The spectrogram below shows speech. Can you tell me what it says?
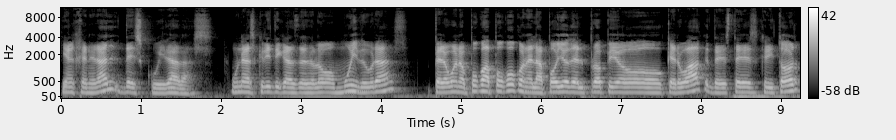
y en general descuidadas unas críticas desde luego muy duras, pero bueno, poco a poco con el apoyo del propio Kerouac, de este escritor,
